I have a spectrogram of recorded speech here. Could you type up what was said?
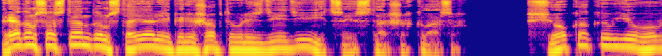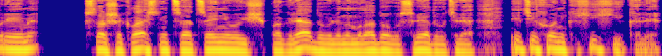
Рядом со стендом стояли и перешептывались две девицы из старших классов. Все как и в его время. Старшеклассницы оценивающе поглядывали на молодого следователя и тихонько хихикали.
